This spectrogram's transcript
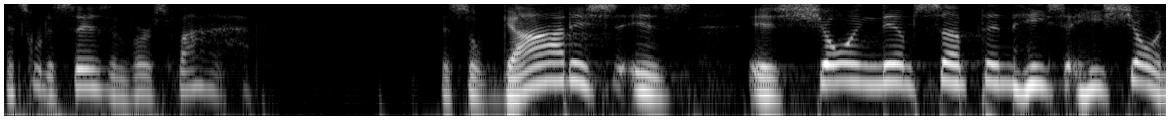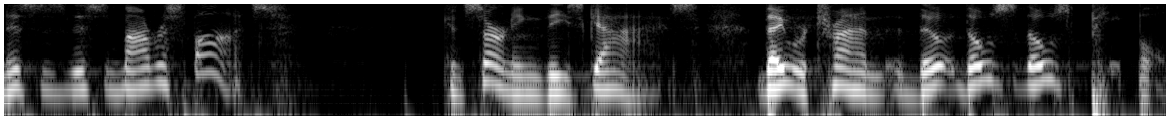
That's what it says in verse 5. And so God is, is, is showing them something. He's, he's showing this is, this is my response concerning these guys. They were trying, those, those people,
